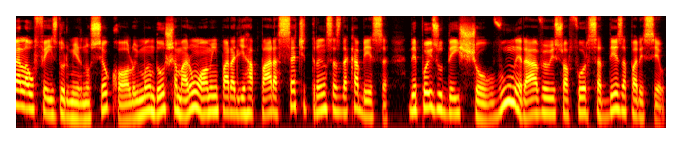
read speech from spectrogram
ela o fez dormir no seu colo e mandou chamar um homem para lhe rapar as sete tranças da cabeça. Depois o deixou vulnerável e sua força desapareceu.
